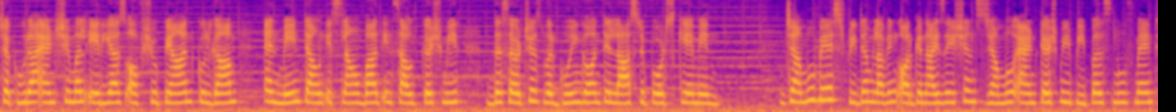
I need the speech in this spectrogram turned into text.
Chakura and Shimal areas of Shopian, Kulgam and main town Islamabad in South Kashmir. The searches were going on till last reports came in. Jammu-based freedom-loving organizations Jammu and Kashmir People's Movement,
